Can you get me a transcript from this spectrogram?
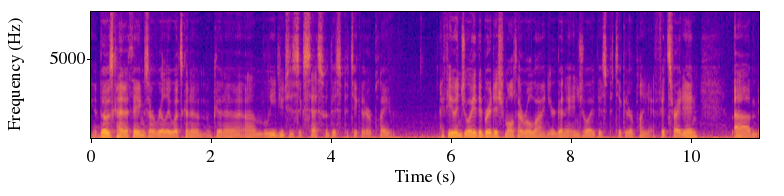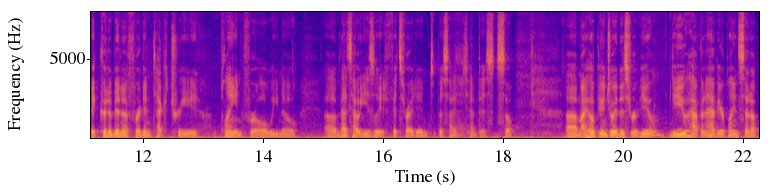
You know, those kind of things are really what's going to gonna um, lead you to success with this particular plane if you enjoy the British multi-role line, you're going to enjoy this particular plane. It fits right in. Um, it could have been a friggin' tech tree plane for all we know. Um, that's how easily it fits right in beside Tempest. So um, I hope you enjoyed this review. Do you happen to have your plane set up,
